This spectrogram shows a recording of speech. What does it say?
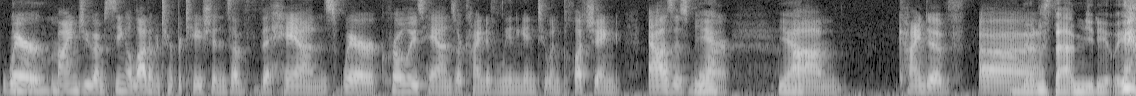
where, mind you, I'm seeing a lot of interpretations of the hands, where Crowley's hands are kind of leaning into and clutching as is more. Yeah. Yeah. Um, kind of uh, I noticed that immediately.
